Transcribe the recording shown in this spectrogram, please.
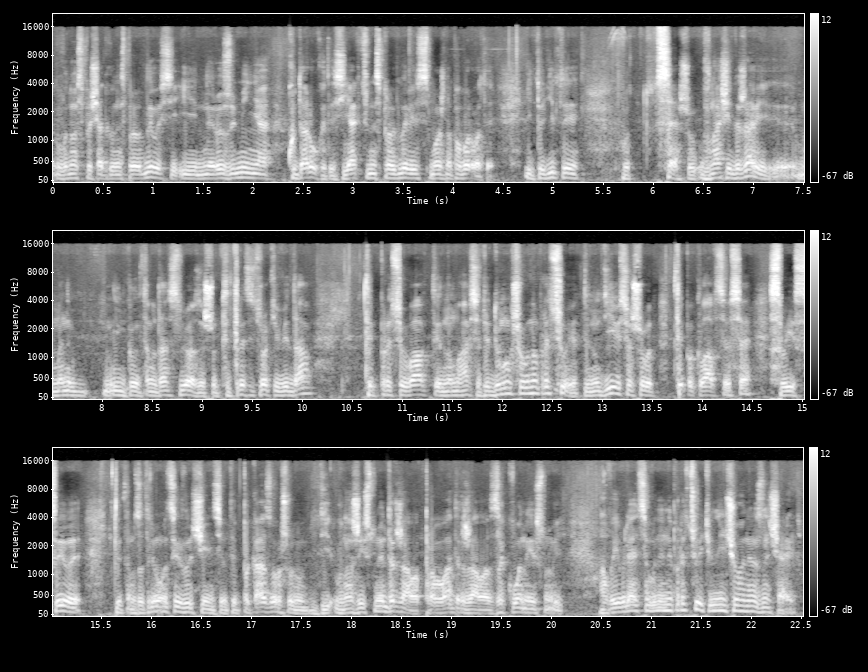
воно спочатку несправедливості і нерозуміння, куди рухатись, як цю несправедливість можна побороти. І тоді ти, от все, що в нашій державі е, в мене інколи там да, сльози, що ти 30 років віддав, ти працював, ти намагався, ти думав, що воно працює. Ти надіявся, що от ти поклав це все, свої сили, ти там затримав цих злочинців, ти показував, що ну, у нас же існує держава, правова держава, закони існують. А виявляється, вони не працюють, вони нічого не означають.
